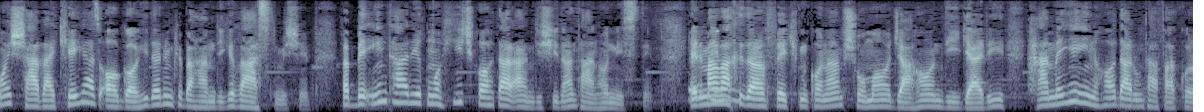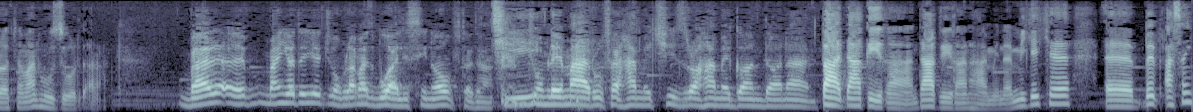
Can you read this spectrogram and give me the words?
ما شبکه ای از آگاهی داریم که به همدیگه وصل میشیم. و به این طریق ما هیچگاه در اندیشیدن تنها نیستیم. یعنی من وقتی دارم فکر می‌کنم شما جهان دیگری همه اینها در اون تفکرات من حضور دارن. بله من یاد یه جمله از بو سینا افتادم؟ جمله معروف همه چیز را همگان دانند. بعد دقیقا دقیقا همینه. میگه که اصلا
